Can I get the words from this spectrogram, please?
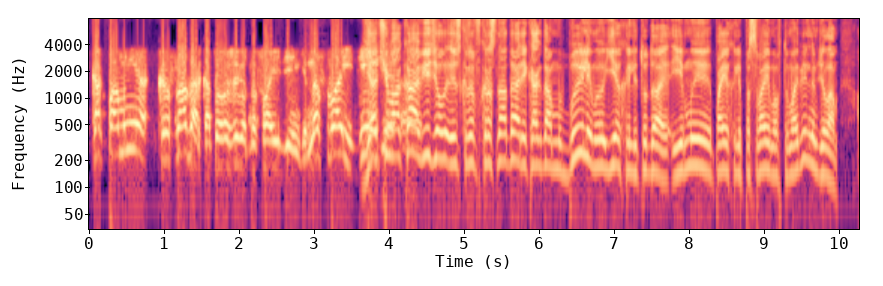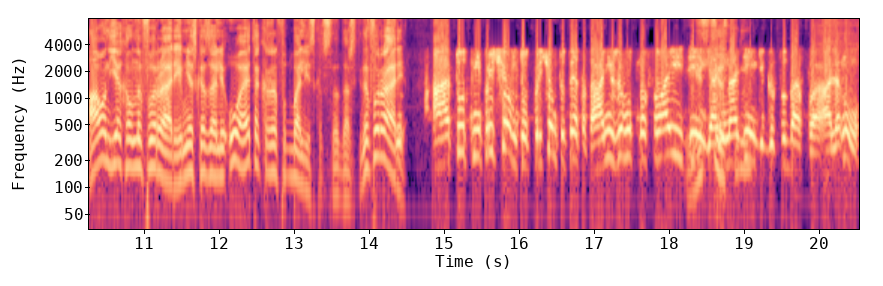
Как по мне, Краснодар, который живет на свои деньги, на свои деньги. Я чувака э... видел из, в Краснодаре, когда мы были, мы ехали туда, и мы поехали по своим автомобильным делам, а он ехал на Феррари, и мне сказали, о, а это футболист краснодарский, на Феррари. А тут ни при чем, тут при чем тут это -то? Они живут на свои деньги, а не на деньги государства, а, ну,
